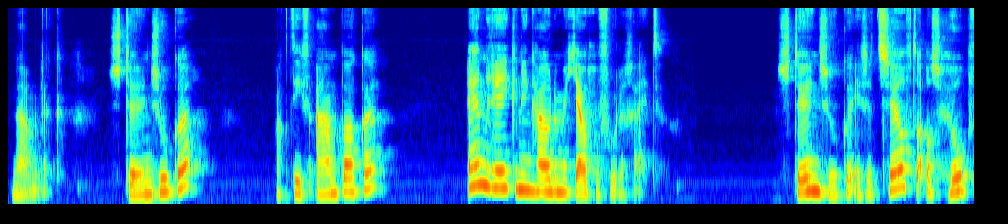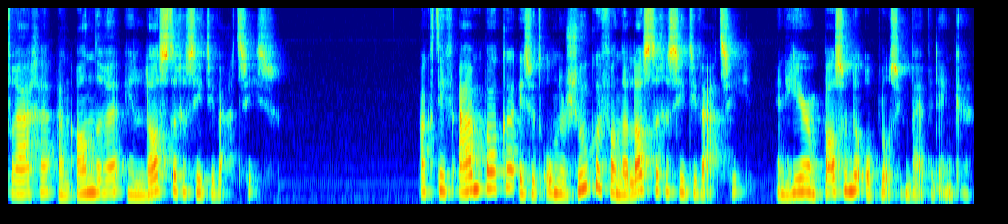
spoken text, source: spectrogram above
namelijk steun zoeken, actief aanpakken en rekening houden met jouw gevoeligheid. Steun zoeken is hetzelfde als hulp vragen aan anderen in lastige situaties. Actief aanpakken is het onderzoeken van de lastige situatie en hier een passende oplossing bij bedenken.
